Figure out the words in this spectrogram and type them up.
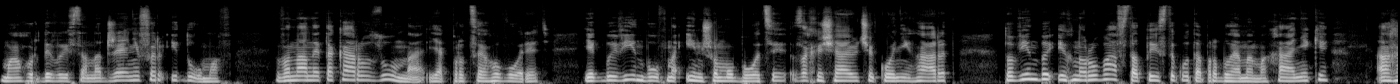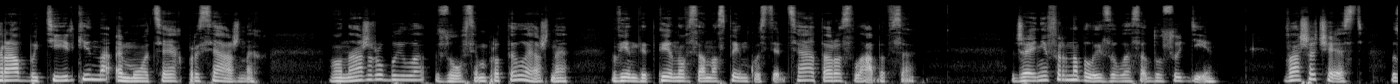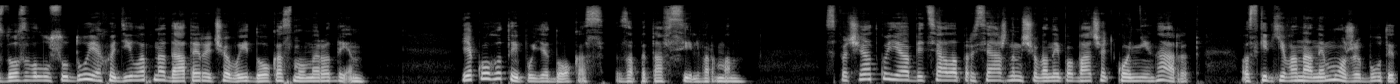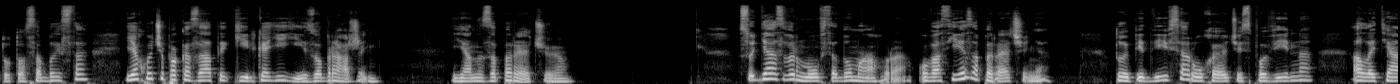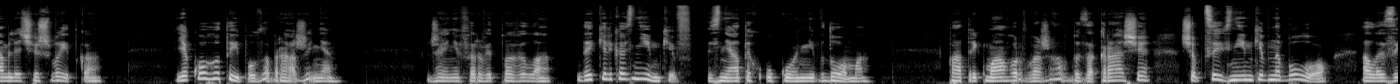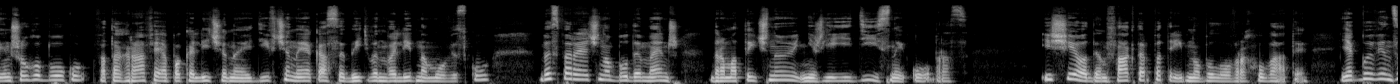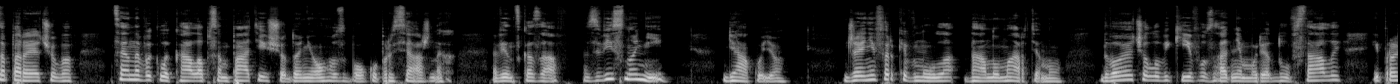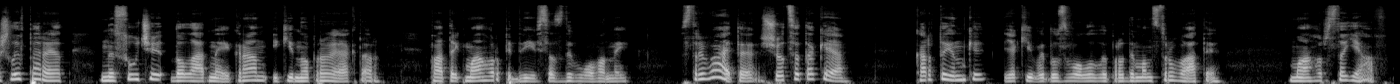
Магур дивився на Дженніфер і думав вона не така розумна, як про це говорять. Якби він був на іншому боці, захищаючи коні Гарет, то він би ігнорував статистику та проблеми механіки, а грав би тільки на емоціях присяжних. Вона ж робила зовсім протилежне. Він відкинувся на спинку стільця та розслабився. Дженніфер наблизилася до судді. Ваша честь, з дозволу суду я хотіла б надати речовий доказ номер один. Якого типу є доказ? запитав Сільверман. Спочатку я обіцяла присяжним, що вони побачать Конні Гаррет. Оскільки вона не може бути тут особиста, я хочу показати кілька її зображень. Я не заперечую. Суддя звернувся до Магура. У вас є заперечення? Той підвівся, рухаючись повільно, але тямлячи швидко. Якого типу зображення? Дженніфер відповіла декілька знімків, знятих у коні вдома. Патрік Магор вважав би за краще, щоб цих знімків не було, але з іншого боку, фотографія покаліченої дівчини, яка сидить в інвалідному візку, безперечно, буде менш драматичною, ніж її дійсний образ. І ще один фактор потрібно було врахувати. Якби він заперечував, це не викликало б симпатії щодо нього з боку присяжних. Він сказав: Звісно, ні. Дякую. Дженніфер кивнула Дану Мартіну. Двоє чоловіків у задньому ряду встали і пройшли вперед, несучи доладний екран і кінопроектор. Патрік Магор підвівся здивований. Стривайте, що це таке? Картинки, які ви дозволили продемонструвати. Магор стояв,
